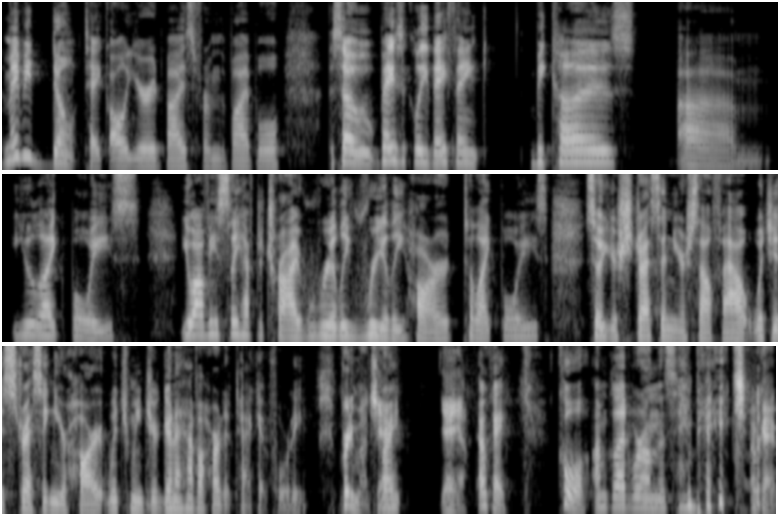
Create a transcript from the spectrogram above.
maybe don't take all your advice from the Bible. So basically they think because um you like boys, you obviously have to try really, really hard to like boys. So you're stressing yourself out, which is stressing your heart, which means you're going to have a heart attack at 40. Pretty much, yeah. Right? Yeah, yeah. Okay. Cool. I'm glad we're on the same page. Okay.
